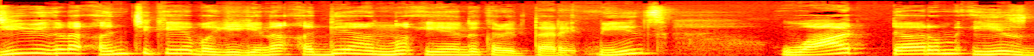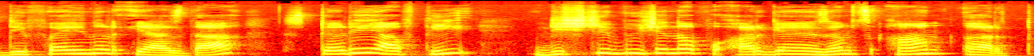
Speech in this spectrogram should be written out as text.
ಜೀವಿಗಳ ಹಂಚಿಕೆಯ ಬಗೆಗಿನ ಅಧ್ಯಯನವನ್ನು ಏನೆಂದು ಕರೆಯುತ್ತಾರೆ. Means what term is defined as the study of the distribution of organisms on earth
